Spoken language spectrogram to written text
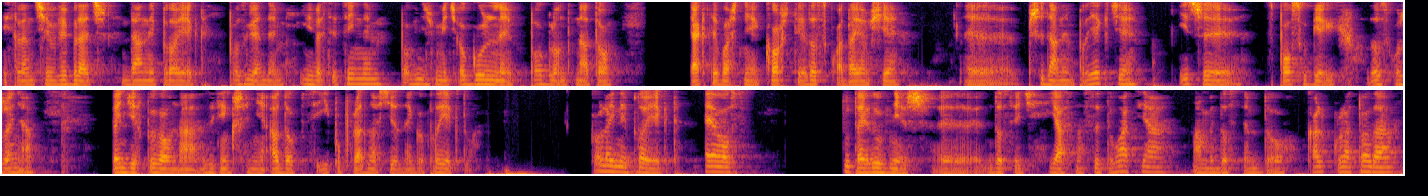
i starając się wybrać dany projekt pod względem inwestycyjnym, powinniśmy mieć ogólny pogląd na to, jak te właśnie koszty rozkładają się e, przy danym projekcie i czy sposób ich rozłożenia będzie wpływał na zwiększenie adopcji i popularności danego projektu. Kolejny projekt EOS. Tutaj również e, dosyć jasna sytuacja. Mamy dostęp do kalkulatora,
